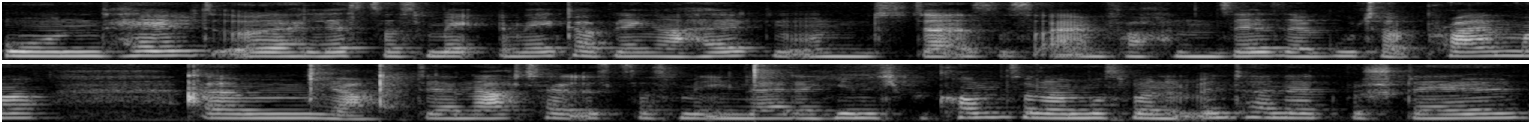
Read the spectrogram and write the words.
und hält, äh, lässt das Make-up länger halten und da ist es einfach ein sehr, sehr guter Primer. Ähm, ja, der Nachteil ist, dass man ihn leider hier nicht bekommt, sondern muss man im Internet bestellen.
